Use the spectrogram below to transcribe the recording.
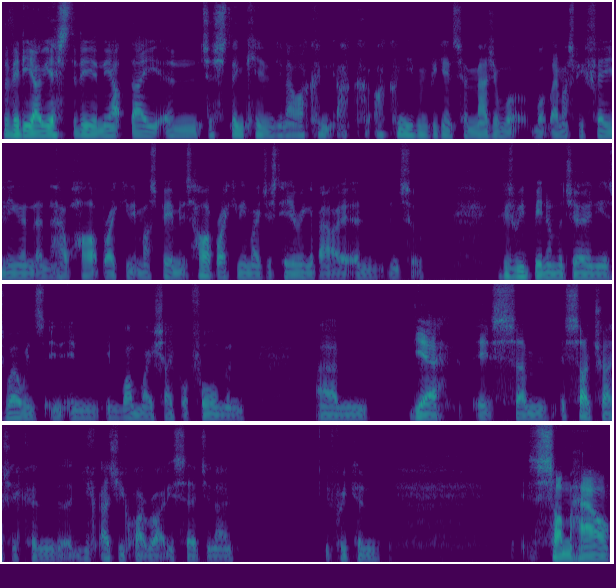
the video yesterday and the update and just thinking, you know, I couldn't, I, I, couldn't even begin to imagine what, what they must be feeling and, and how heartbreaking it must be. I mean, it's heartbreaking anyway, just hearing about it and, and sort of because we've been on the journey as well in, in, in one way, shape or form. And, um, yeah, it's, um, it's so tragic. And uh, you, as you quite rightly said, you know, if we can somehow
